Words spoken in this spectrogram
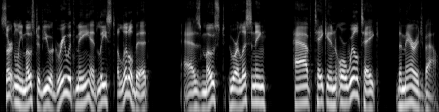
Certainly, most of you agree with me, at least a little bit, as most who are listening have taken or will take the marriage vow.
